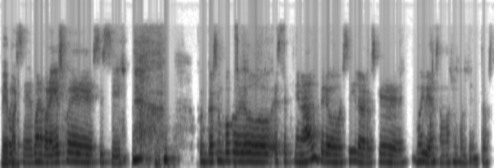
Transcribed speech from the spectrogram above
Me ser. Bueno, con ellos fue. Sí, sí. Fue un caso un poco excepcional, pero sí, la verdad es que muy bien, estamos muy contentos.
